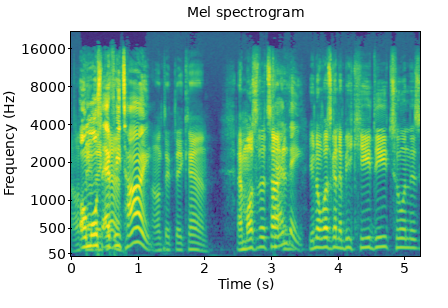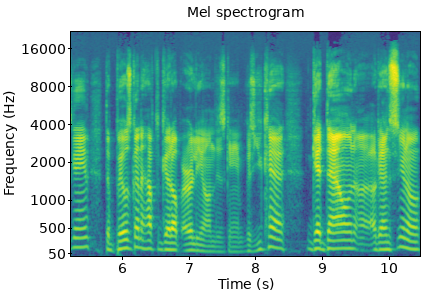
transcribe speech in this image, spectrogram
almost every time. I don't think they can. And most of the time, they? you know what's gonna be key D too in this game? The Bills gonna have to get up early on this game because you can't get down uh, against you know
